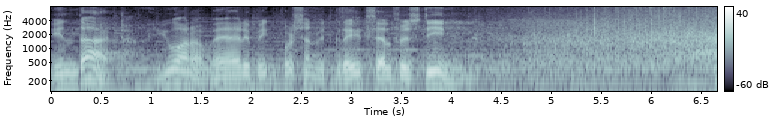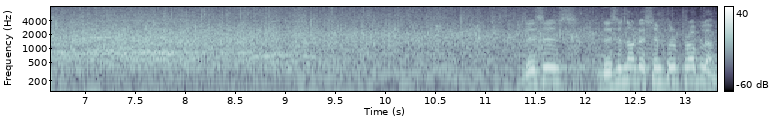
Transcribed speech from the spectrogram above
In that, you are a very big person with great self-esteem. This is… this is not a simple problem.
